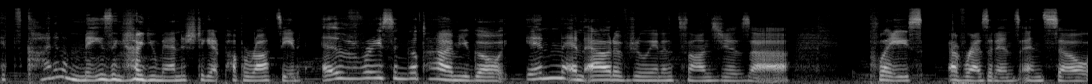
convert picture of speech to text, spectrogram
it's kind of amazing how you manage to get paparazzi every single time you go in and out of Julian Assange's uh, place of residence. And so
